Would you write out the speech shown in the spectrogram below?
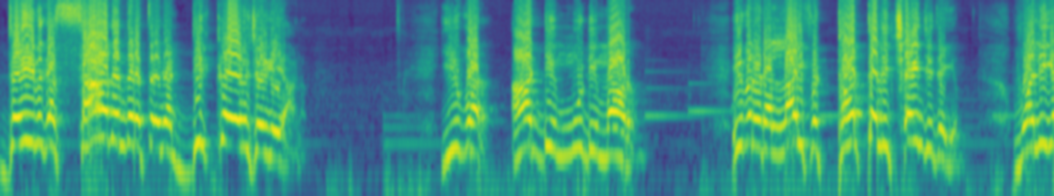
ദൈവിക സ്വാതന്ത്ര്യത്തെ ഞാൻ ഡിക്ലെയർ ചെയ്യുകയാണ്. ഇവർ അടിമുടി മാറും. ഇവരുടെ ലൈഫ് ടോട്ടലി ചേഞ്ച് ചെയ്യും. വലിയ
